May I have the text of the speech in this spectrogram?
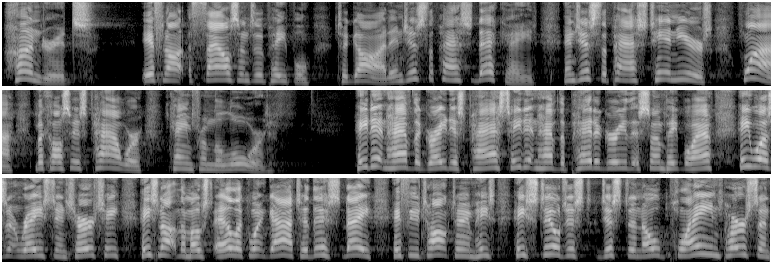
hundreds, if not thousands of people to God in just the past decade, in just the past 10 years. Why? Because his power came from the Lord. He didn't have the greatest past. He didn't have the pedigree that some people have. He wasn't raised in church. He, he's not the most eloquent guy. To this day, if you talk to him, he's, he's still just, just an old plain person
